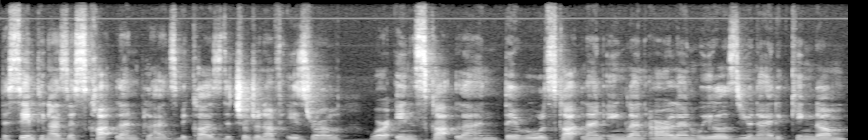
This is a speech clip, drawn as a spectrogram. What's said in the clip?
The same thing as the Scotland plaids because the children of Israel were in Scotland. They ruled Scotland, England, Ireland, Wales, United Kingdom.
